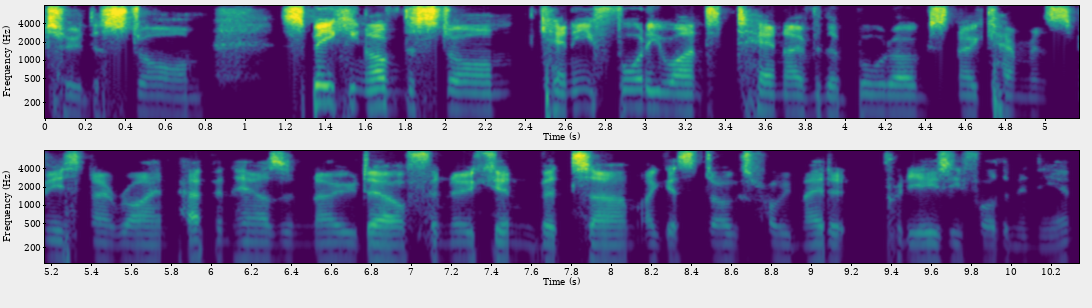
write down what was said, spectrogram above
to the Storm. Speaking of the Storm, Kenny, 41 to 10 over the Bulldogs. No Cameron Smith, no Ryan Papenhuyzen, no Dale Finucane, but um, I guess Dogs probably made it pretty easy for them in the end.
